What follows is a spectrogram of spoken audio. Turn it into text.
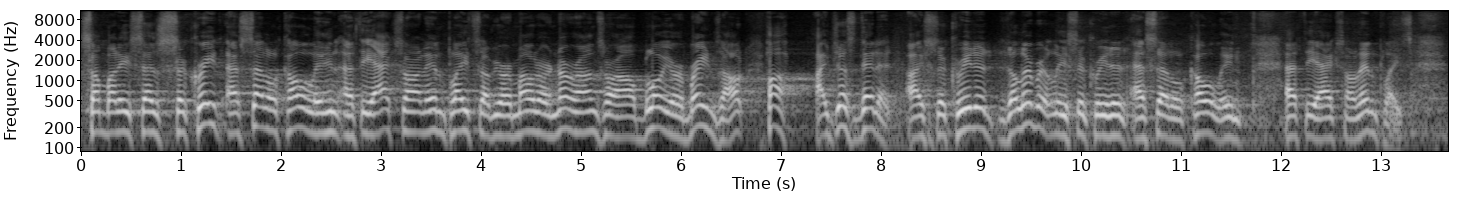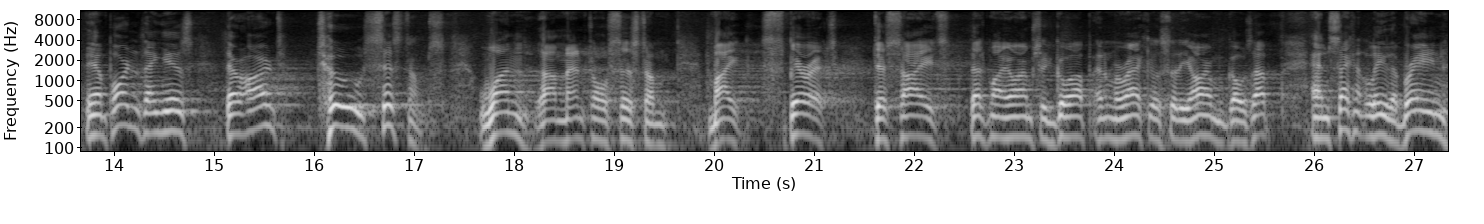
Somebody says secrete acetylcholine at the axon end plates of your motor neurons or I'll blow your brains out. Ha! I just did it. I secreted, deliberately secreted acetylcholine at the axon end plates. The important thing is there aren't two systems. One, the mental system, my spirit decides that my arm should go up and miraculously the arm goes up. And secondly, the brain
